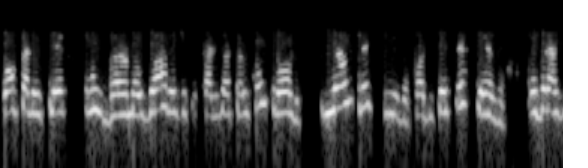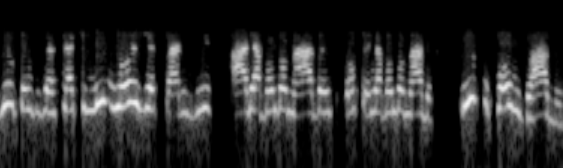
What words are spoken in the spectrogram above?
fortalecer o IBAMA, os órgãos de fiscalização e controle. Não precisa, pode ter certeza. O Brasil tem 17 milhões de hectares de área abandonada ou semi-abandonada. Isso foi usado,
